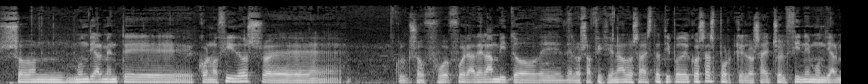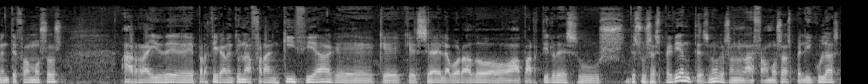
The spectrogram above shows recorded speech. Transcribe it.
son mundialmente conocidos, eh, incluso fu- fuera del ámbito de, los aficionados a este tipo de cosas, porque los ha hecho el cine mundialmente famosos a raíz de prácticamente una franquicia que, que- que se ha elaborado a partir de sus, de sus expedientes, ¿no? que son las famosas películas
